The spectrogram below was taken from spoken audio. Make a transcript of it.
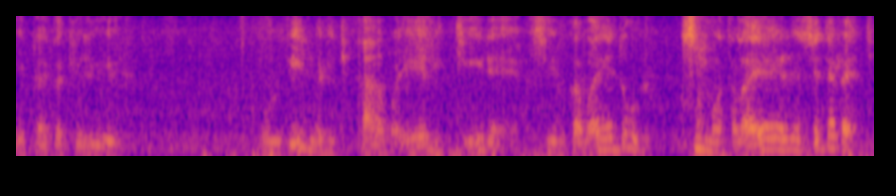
e pega aquele polvilho, a gente cava ele, tira, é, assim, o cavalo é duro. Sim. Bota lá ele se derrete.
